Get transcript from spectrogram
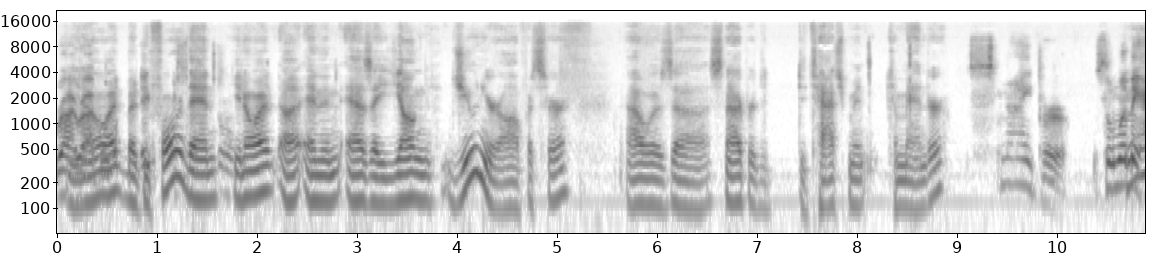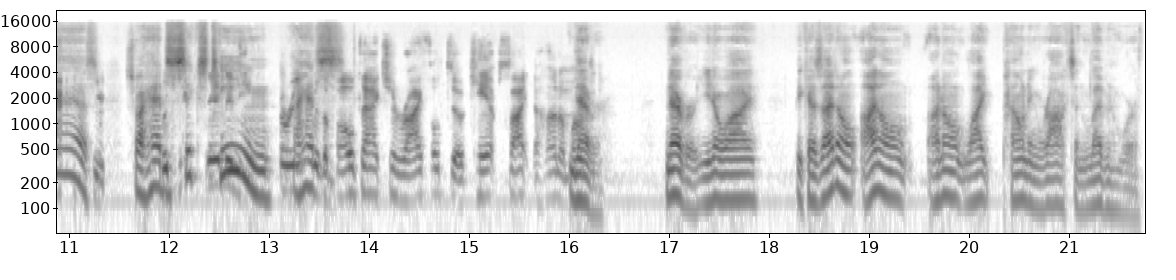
Right, you right. know Well, what? But before then, you know what? Uh, and then as a young junior officer, I was a sniper de- detachment commander. sniper. So let me ask yes. you. So I had Would you send it sixteen. three I had with a bolt action rifle to a campsite to hunt a monkey? Never, never. You know why? Because I don't, I don't, I don't like pounding rocks in Leavenworth.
